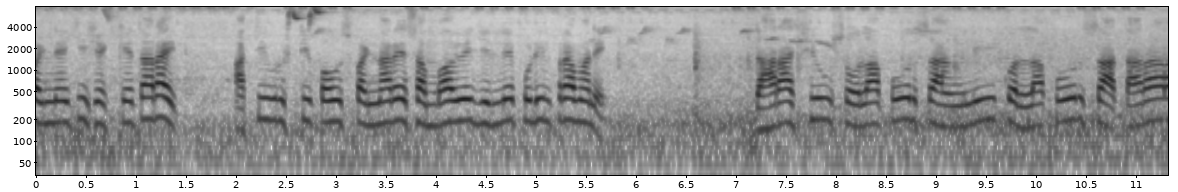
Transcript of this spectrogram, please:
पडण्याची शक्यता राहील. अतिवृष्टी पाऊस पडणारे संभाव्य जिल्हे पुढीलप्रमाणे धाराशिव सोलापूर सांगली कोल्हापूर सातारा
